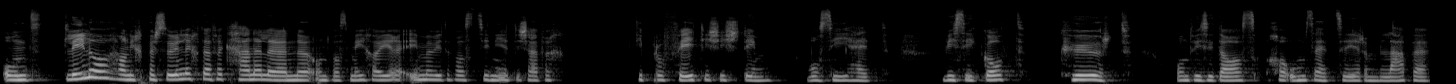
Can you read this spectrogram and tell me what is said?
Und Lilo habe ich persönlich kennenlernen und was mich an ihr immer wieder fasziniert, ist einfach die prophetische Stimme, wo sie hat, wie sie Gott hört und wie sie das kann umsetzen in ihrem Leben.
